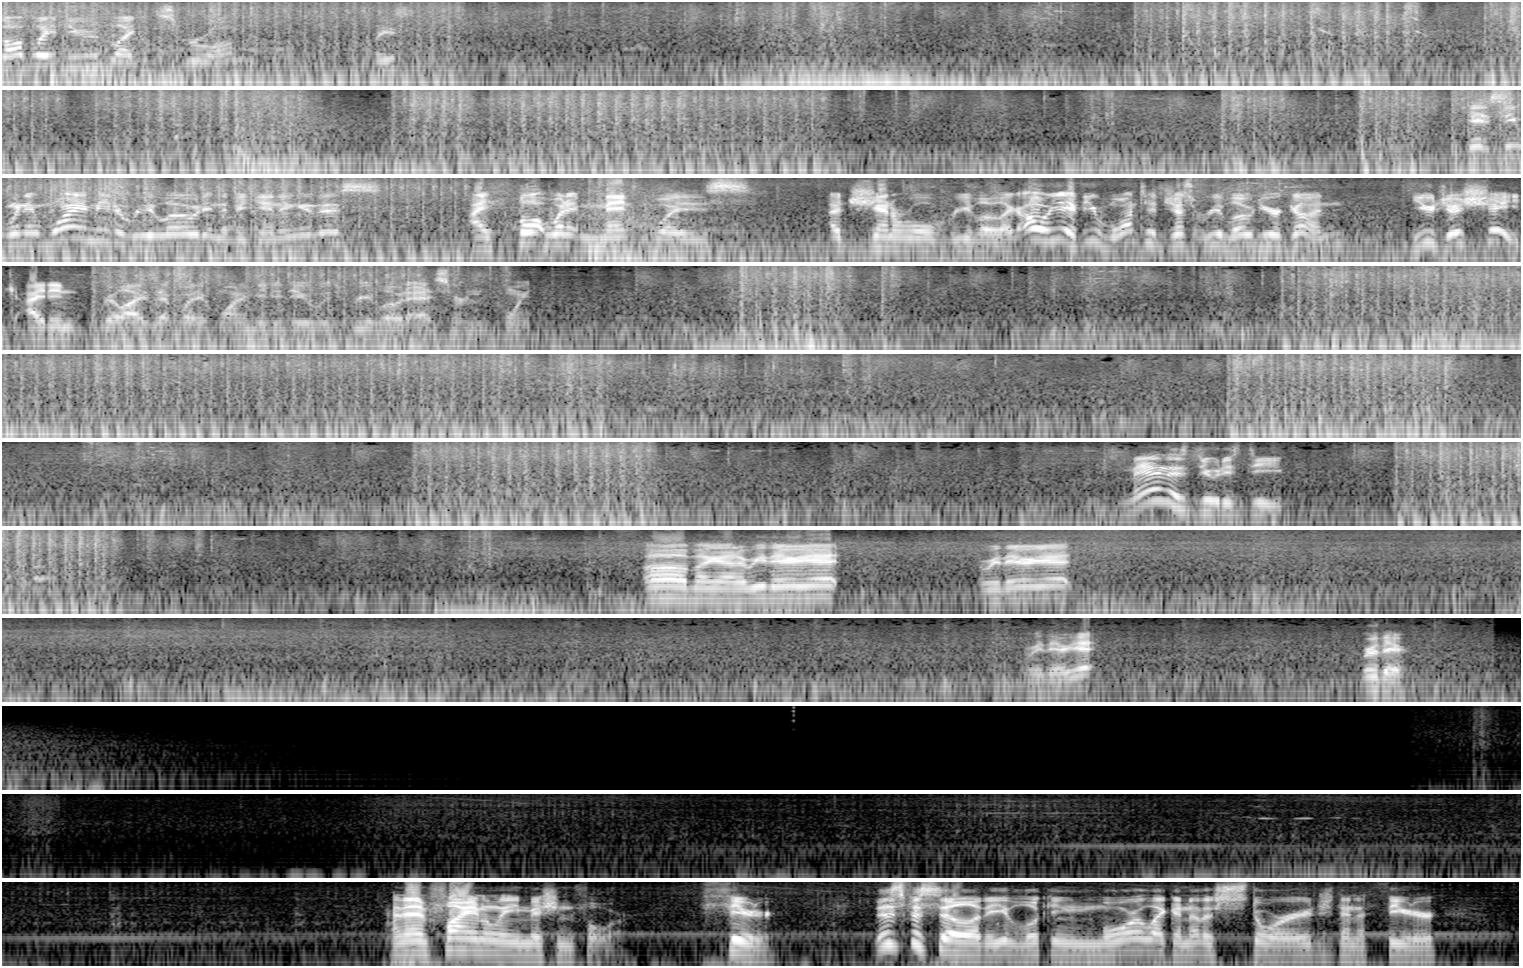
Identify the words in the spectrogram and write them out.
Bro, can this little saw blade dude, like, screw off? Please? Yeah, see, when it wanted me to reload in the beginning of this, I thought what it meant was a general reload. Like, oh yeah, if you want to just reload your gun, you just shake. I didn't realize that what it wanted me to do was reload at a certain point. Man, this dude is deep. Oh my god, are we there yet? Are we there yet? Are we there yet? We're there. Then finally, mission four theater. This facility, looking more like another storage than a theater,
